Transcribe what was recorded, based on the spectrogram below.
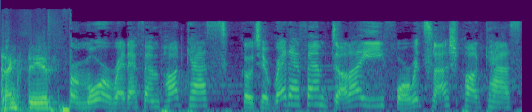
Thanks, Dave. For more Red FM podcasts, go to redfm.ie forward slash podcasts.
